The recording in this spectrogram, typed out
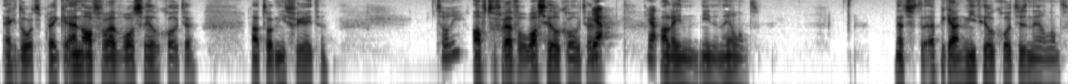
echt door te spreken. En After was heel groot, hè. Laten we dat niet vergeten. Sorry? After Forever was heel groot, hè. Ja, ja. Alleen niet in Nederland. Net zoals de Epica niet heel groot is in Nederland.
